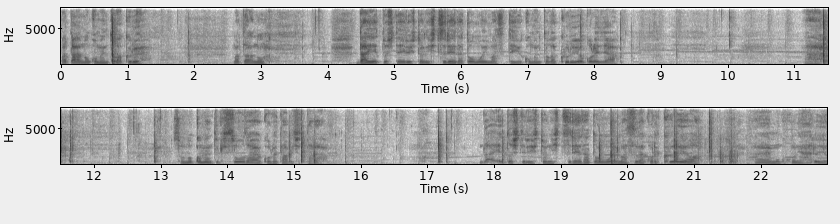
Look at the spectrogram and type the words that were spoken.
またあのコメントが来る。またあのダイエットしている人に失礼だと思いますっていうコメントが来るよこれじゃ。ああ。あそのコメント来そうだよこれ食べちゃったら。ダイエットしてる人に失礼だと思いますがこれ来るよ。はいもうここにあるよ。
